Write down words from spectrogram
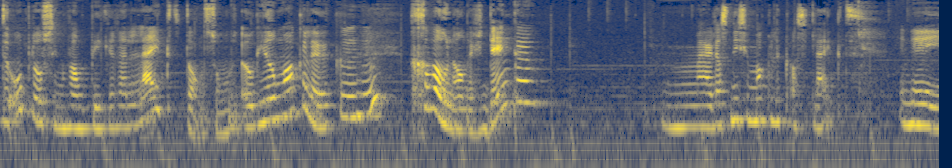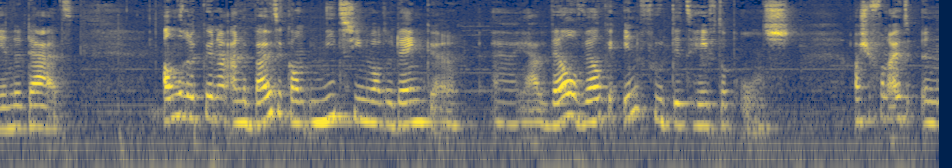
De oplossing van piekeren lijkt dan soms ook heel makkelijk. Mhm. Gewoon anders denken. Maar dat is niet zo makkelijk als het lijkt. Nee, inderdaad. Anderen kunnen aan de buitenkant niet zien wat we denken. Eh, ja, wel welke invloed dit heeft op ons. Als je vanuit een,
